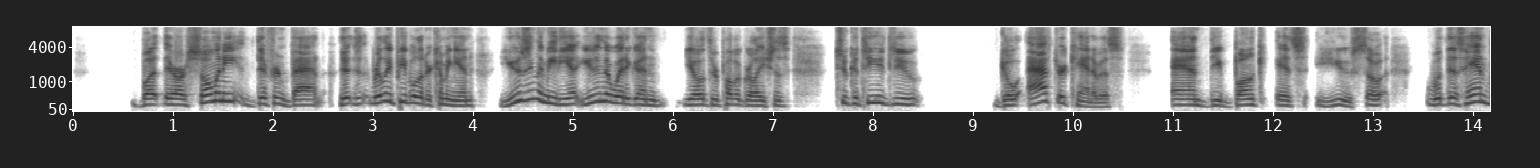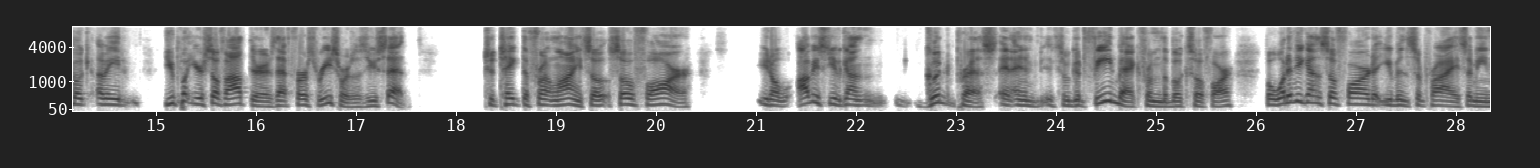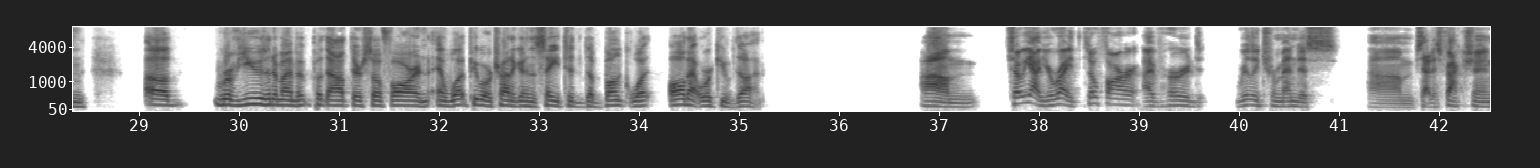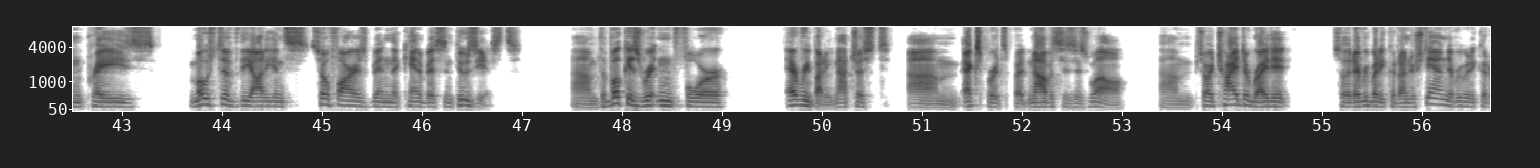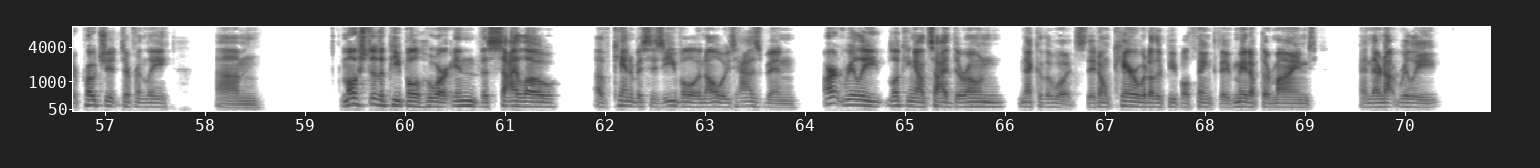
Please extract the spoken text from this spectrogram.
But there are so many different bad, really people that are coming in using the media, using their way to go and you know through public relations to continue to go after cannabis and debunk its use. So with this handbook, I mean, you put yourself out there as that first resource, as you said, to take the front line. So so far, you know, obviously you've gotten good press and, and some good feedback from the book so far. But what have you gotten so far that you've been surprised? I mean, uh, reviews that have been put out there so far, and, and what people are trying to go and say to debunk what all that work you've done. Um. So yeah, you're right. So far, I've heard really tremendous um, satisfaction, praise. Most of the audience so far has been the cannabis enthusiasts. Um, the book is written for everybody, not just um, experts, but novices as well. Um, so I tried to write it so that everybody could understand, everybody could approach it differently. Um, most of the people who are in the silo of cannabis is evil and always has been aren't really looking outside their own neck of the woods. They don't care what other people think. They've made up their mind and they're not really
